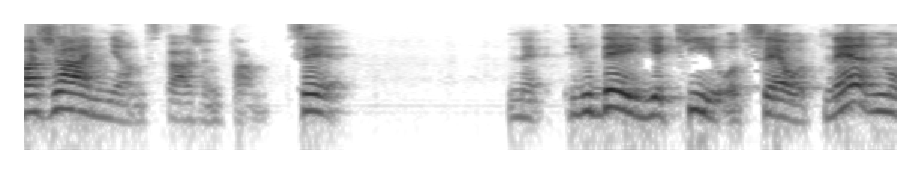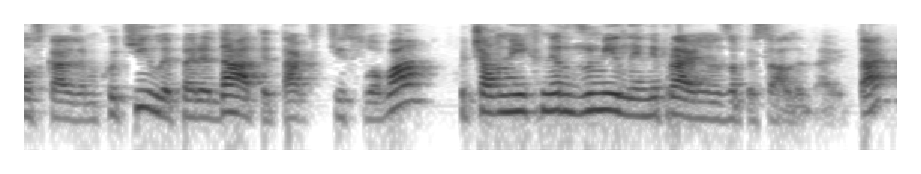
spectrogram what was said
бажанням, скажімо там, це не, людей, які оце от не, ну, скажімо, хотіли передати так ті слова, хоча вони їх не розуміли і неправильно записали навіть, так?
